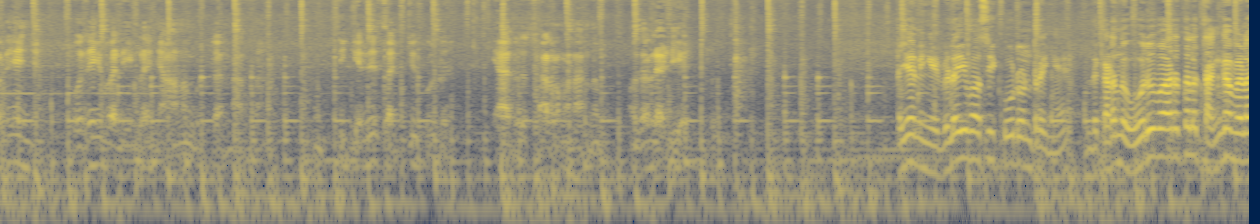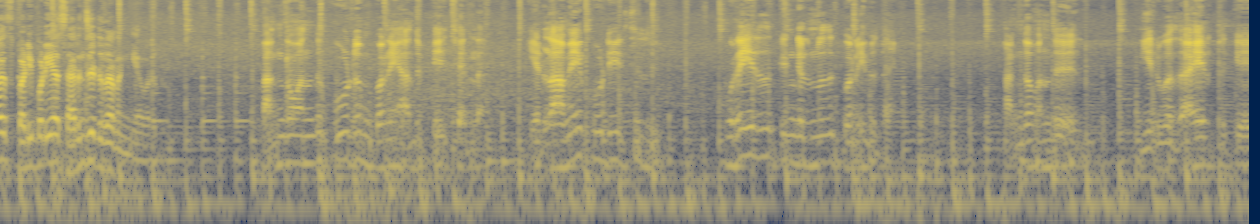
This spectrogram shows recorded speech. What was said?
ஒரே ஒரே வழியில் ஞானம் கொடுத்தனால முக்திக்கதே சக்தி கொடு யார் சரவணன்னு முதல் அடி எடுத்து ஐயா நீங்கள் விலைவாசி கூடுன்றீங்க. இந்த கடந்த ஒரு வாரத்தில் தங்கம் விலை படிப்படியாக சரிஞ்சிட்டு தானேங்க வருது. தங்கம் வந்து கூடும் குறையும் அது பேச்சல்ல எல்லாமே கூடிடுச்சுது குறையிறதுக்குங்கிறது குறைவு தான் அங்கே வந்து இருபதாயிரத்துக்கு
